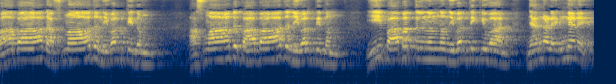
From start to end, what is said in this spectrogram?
പാപാത് അസ്മാത് നിവർത്തിതും. അസ്മാത് പാപാത് നിവർത്തിതും. ഈ പാപത്തിൽ നിന്ന് നിവർത്തിക്കുവാൻ ഞങ്ങൾ എങ്ങനെ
